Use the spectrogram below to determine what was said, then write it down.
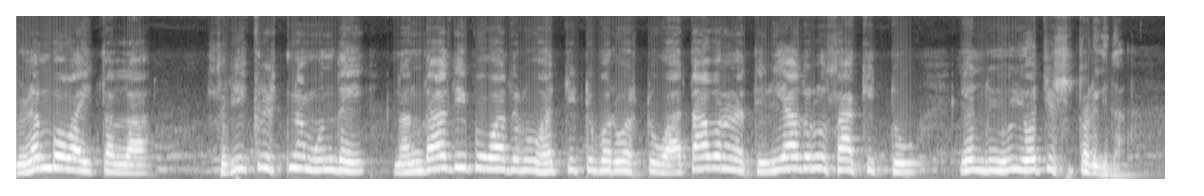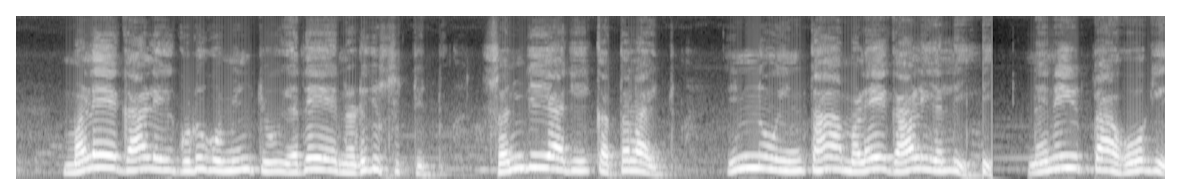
ವಿಳಂಬವಾಯಿತಲ್ಲ. ಶ್ರೀಕೃಷ್ಣ ಮುಂದೆ ನಂದಾದೀಪವಾದರೂ ಹಚ್ಚಿಟ್ಟು ಬರುವಷ್ಟು ವಾತಾವರಣ ತಿಳಿಯಾದರೂ ಸಾಕಿತ್ತು ಎಂದು ಯೋಚಿಸತೊಡಗಿದ. ಮಳೆ ಗಾಳಿ ಗುಡುಗು ಮಿಂಚು ಎದೆ ನಡುಗಿಸುತ್ತಿತ್ತು. ಸಂಜೆಯಾಗಿ ಕತ್ತಲಾಯಿತು. ಇನ್ನು ಇಂತಹ ಮಳೆ ಗಾಳಿಯಲ್ಲಿ ನೆನೆಯುತ್ತಾ ಹೋಗಿ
